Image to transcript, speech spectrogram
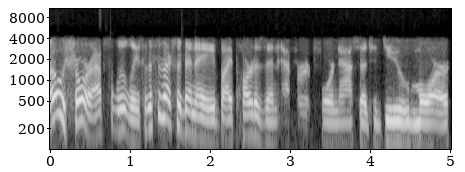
Oh, sure, absolutely. So this has actually been a bipartisan effort for NASA to do more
